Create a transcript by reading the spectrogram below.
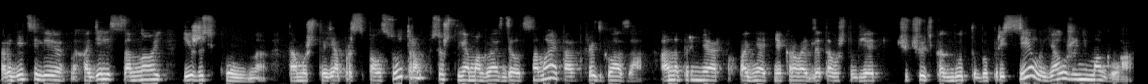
родители находились со мной ежесекундно, потому что я просыпалась утром, все, что я могла сделать сама, это открыть глаза. А, например, поднять мне кровать для того, чтобы я чуть-чуть как будто бы присела, я уже не могла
